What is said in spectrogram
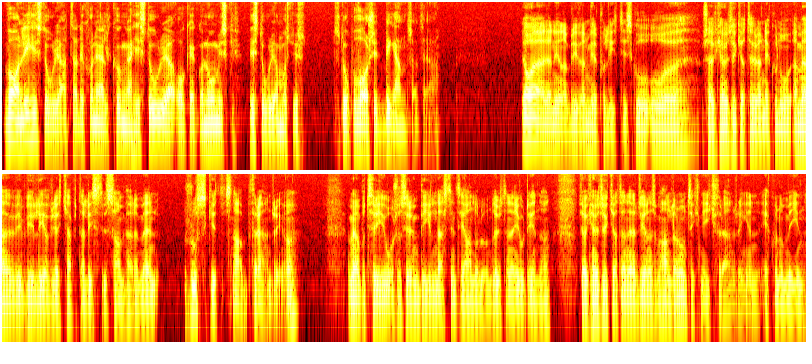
vanlig historia, traditionell kungahistoria och ekonomisk historia måste ju stå på varsitt ben så att säga. Ja, den ena blir väl mer politisk och, och själv kan jag tycka att det är en ekonom... Menar, vi, vi lever i ett kapitalistiskt samhälle med en ruskigt snabb förändring. Ja? Jag menar, på tre år så ser en bil nästan inte annorlunda ut än den gjorde innan. Så jag kan ju tycka att den här delen som handlar om teknikförändringen, ekonomin,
